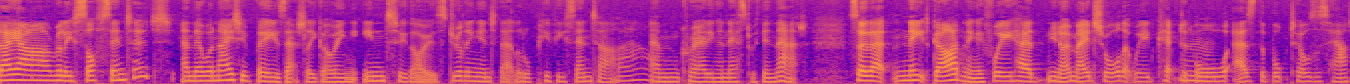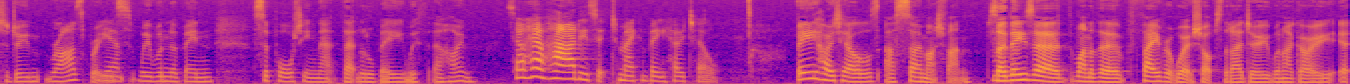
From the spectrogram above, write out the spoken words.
They are really soft scented, and there were native bees actually going into those, drilling into that little pithy centre Wow. and creating a nest within that. So that neat gardening, if we had, you know, made sure that we'd kept it mm. all as the book tells us how to do raspberries, Yep. we wouldn't have been supporting that, that little bee with a home. So how hard is it to make a bee hotel? Bee hotels are so much fun. So mm-hmm. these are one of the favourite workshops that I do when I go. Eh,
